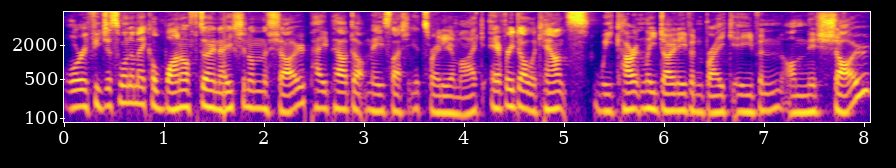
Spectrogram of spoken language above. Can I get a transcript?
or if you just want to make a one-off donation on the show, paypal.me slash it's radio mike. Every dollar counts. We currently don't even break even on this show.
